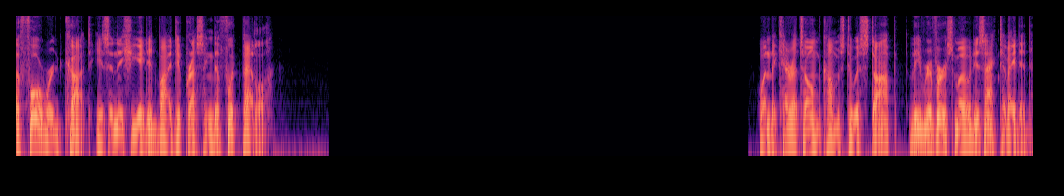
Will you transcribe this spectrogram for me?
The forward cut is initiated by depressing the foot pedal. When the keratome comes to a stop, the reverse mode is activated.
